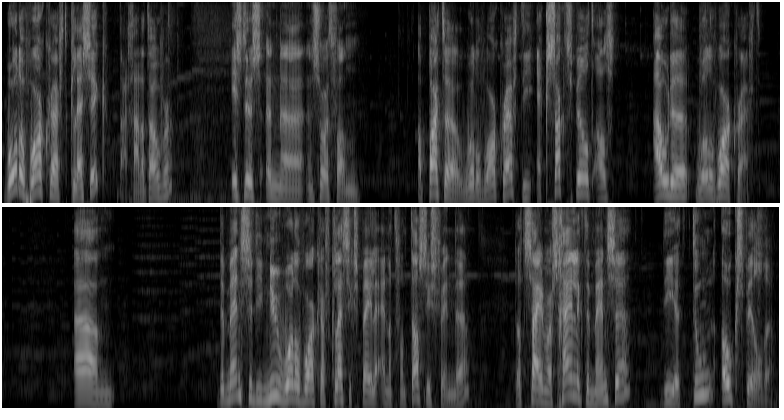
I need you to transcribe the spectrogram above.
World of Warcraft Classic, daar gaat het over. Is dus een, uh, een soort van aparte World of Warcraft die exact speelt als oude World of Warcraft. Um, de mensen die nu World of Warcraft Classic spelen en het fantastisch vinden, dat zijn waarschijnlijk de mensen die het toen ook speelden.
